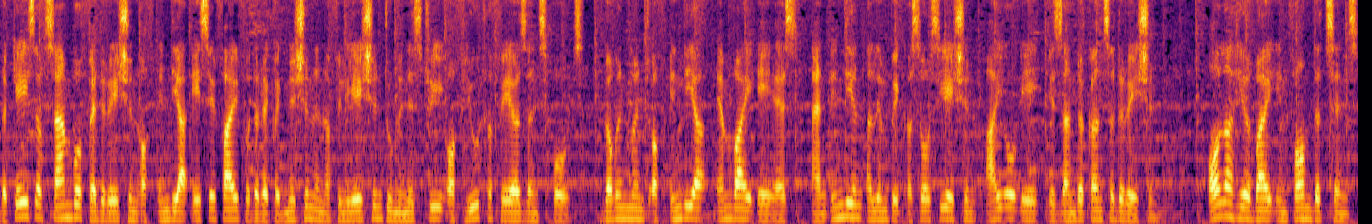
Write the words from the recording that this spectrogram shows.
The case of Sambo Federation of India SFI for the recognition and affiliation to Ministry of Youth Affairs and Sports, Government of India MYAS, and Indian Olympic Association IOA is under consideration. All are hereby informed that since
